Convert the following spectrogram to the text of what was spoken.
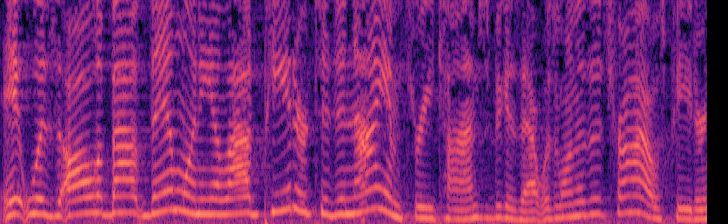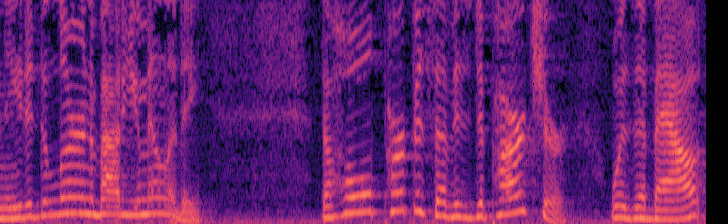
It was all about them when he allowed Peter to deny him three times because that was one of the trials Peter needed to learn about humility. The whole purpose of his departure was about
